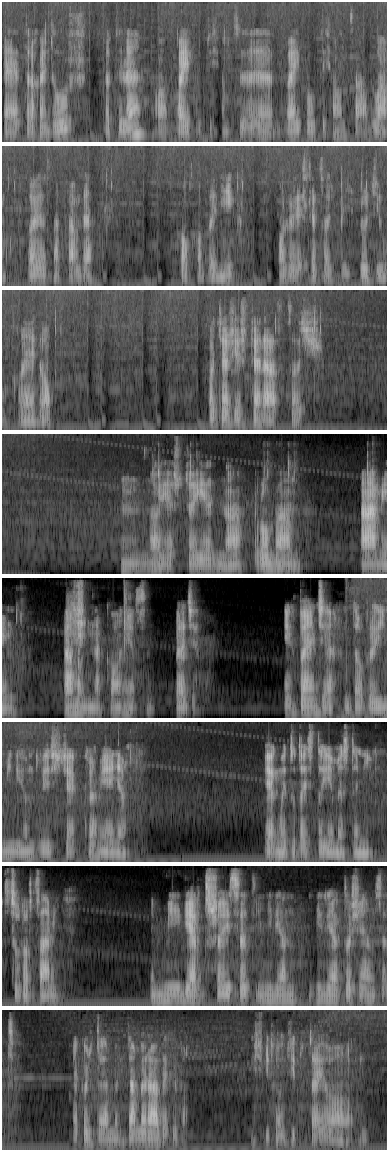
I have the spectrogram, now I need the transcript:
e, trochę dusz. To tyle? O 2,5 tysiąca, 2,5 tysiąca odłamków. To jest naprawdę spoko wynik. Może jeszcze coś byś wrzucił kolego. Chociaż jeszcze raz coś. Mm, No jeszcze jedna próba. Kamień. Kamień na koniec. Niech będzie. Niech będzie. Dobry i milion dwieście kamienia. Jak my tutaj stoimy z tymi surowcami. Miliard sześćset i milion, miliard osiemset. Jakoś damy, damy radę chyba. Jeśli chodzi tutaj o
